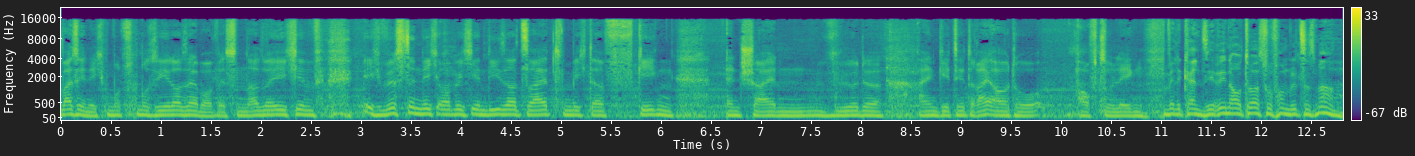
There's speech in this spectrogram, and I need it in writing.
weiß ich nicht, muss, muss jeder selber wissen. Also ich, ich wüsste nicht, ob ich in dieser Zeit mich dagegen entscheiden würde, ein GT3-Auto aufzulegen. Wenn du kein Serienauto hast, wovon willst du das machen?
